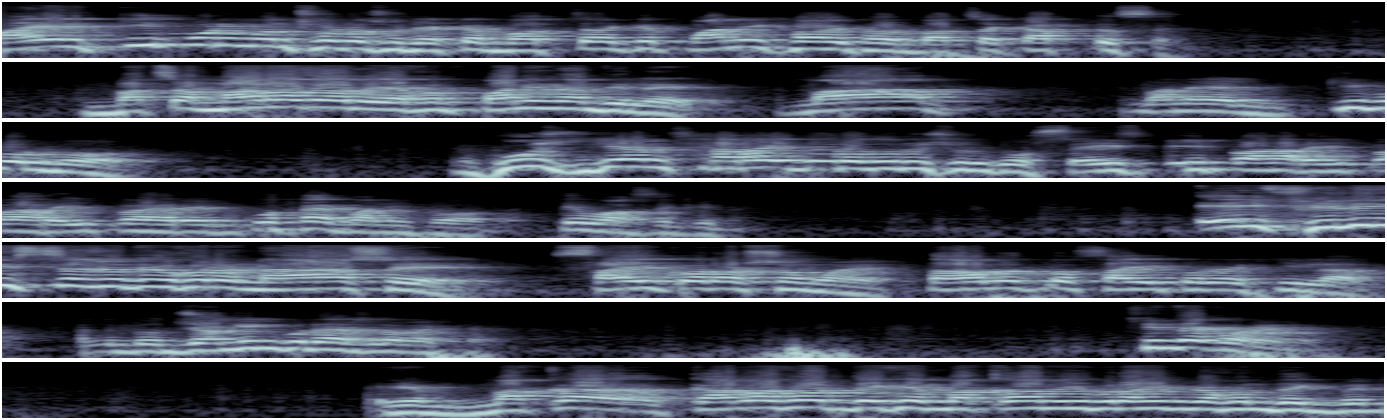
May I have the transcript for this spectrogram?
মায়ের কি পরিমাণ ছোটাছুটি? একটা বাচ্চাকে পানি খাওয়াইতে হবে, বাচ্চা কাঁদতেছে। বাচ্চা মারা যাবে, এখন পানি না দিলে। মা মানে কি বলব? ঘুষ জ্ঞান ছাড়াই দৌড়াদৌড়ি শুরু করছে। এই পাহাড় এই পাহাড়, এই পাহাড়ে কোথায় পানি যায়? কেউ আছে কিনা? এই ফিলিংসটা যদি ওখানে না আসে সাই করার সময়, তাহলে তো সাই করে কি লাভ? আমি তো জগিং করে আসলাম একটা। চিন্তা করেন। এই যে মাকা কাবাঘর দেখে মাকাম ইব্রাহিম যখন দেখবেন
